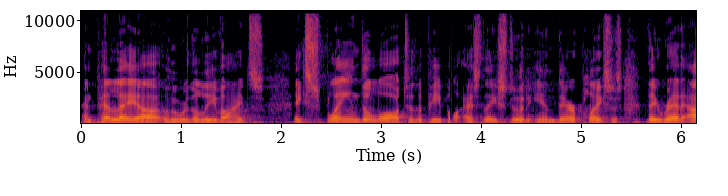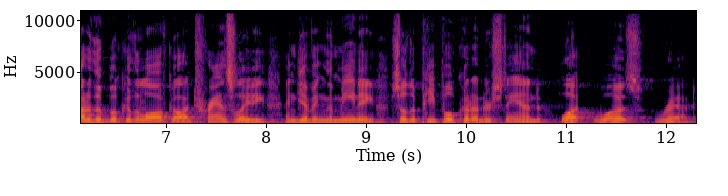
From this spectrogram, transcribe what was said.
and Pelaiah, who were the Levites, explained the law to the people as they stood in their places. They read out of the book of the law of God, translating and giving the meaning so the people could understand what was read.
